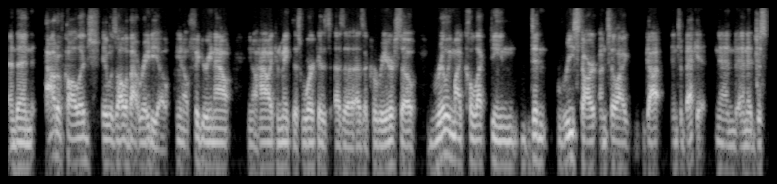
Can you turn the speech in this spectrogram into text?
and then out of college, it was all about radio. You know, figuring out you know how I can make this work as as a as a career. So really, my collecting didn't restart until I got into Beckett, and and it just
